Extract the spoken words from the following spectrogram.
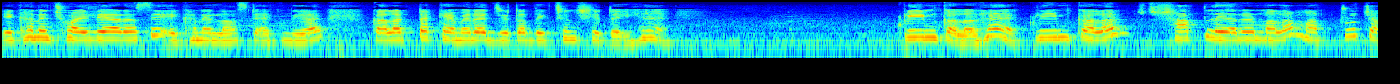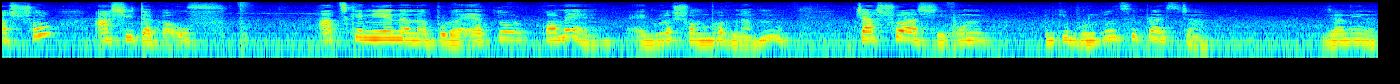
এখানে ছয় লেয়ার আছে, এখানে লাস্ট এক লেয়ার। কালারটা ক্যামেরায় যেটা দেখছেন সেটাই হ্যাঁ? ক্রিম কালার হ্যাঁ? ক্রিম কালার, সাত লেয়ারের মালা, মাত্র চারশো আশি টাকা, উফ। আজকে নিয়ে না না পুরো, এত কমে? এগুলো সম্ভব না, হুম? চারশো আশি আমি কি ভুল বলছি প্রাইসটা জানি না।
